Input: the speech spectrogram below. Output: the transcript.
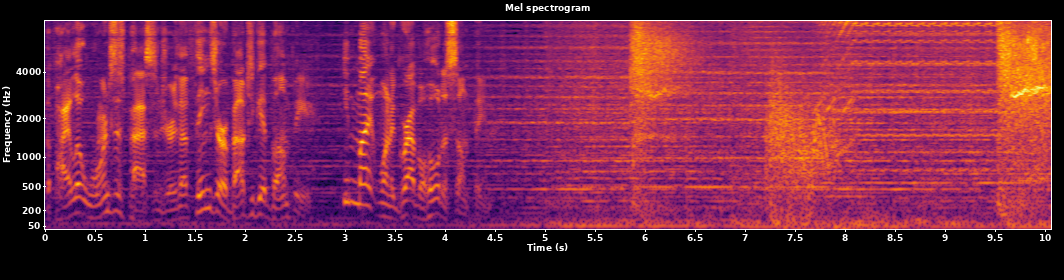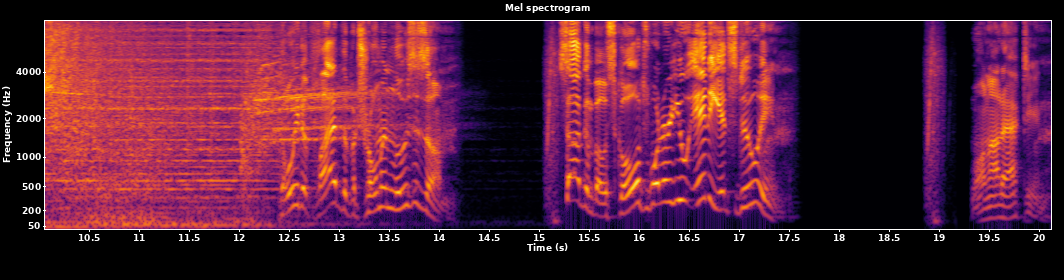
the pilot warns his passenger that things are about to get bumpy. He might want to grab a hold of something. Going to Plaid, the patrolman loses him. Saganbo scolds, what are you idiots doing? While not acting,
